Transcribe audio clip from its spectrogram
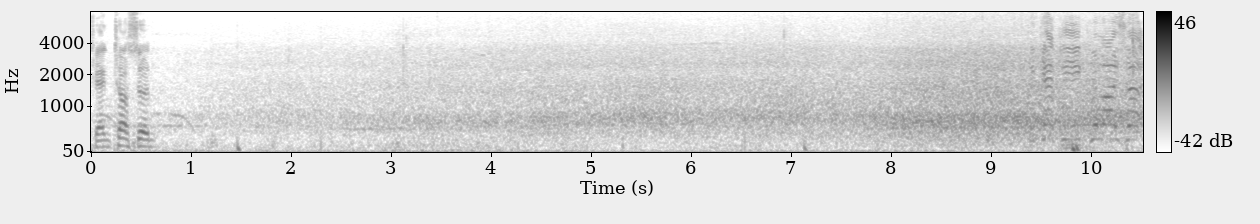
Cenk Tosun. To get the equaliser.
